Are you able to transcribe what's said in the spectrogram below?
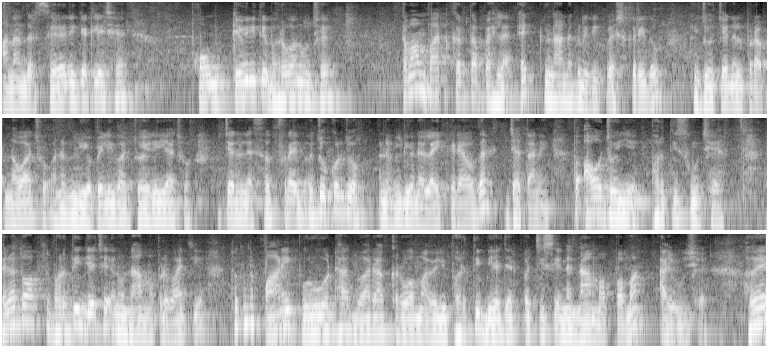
આના અંદર સેલેરી કેટલી છે ફોર્મ કેવી રીતે ભરવાનું છે તમામ વાત કરતાં પહેલાં એક નાનકડી રિક્વેસ્ટ કરી દો કે જો ચેનલ પર આપ નવા છો અને વીડિયો પહેલી વાર જોઈ રહ્યા છો ચેનલને સબસ્ક્રાઈબ હજુ કરજો અને વિડીયોને લાઇક કર્યા વગર જતા નહીં. તો આવો જોઈએ ભરતી શું છે. પહેલાં તો આ ભરતી જે છે એનું નામ આપણે વાંચીએ. તો કે પાણી પુરવઠા દ્વારા કરવામાં આવેલી ભરતી બે હજાર પચીસ એને નામ આપવામાં આવ્યું છે. હવે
